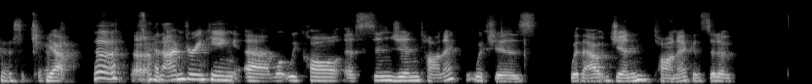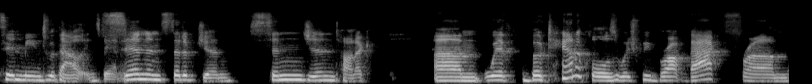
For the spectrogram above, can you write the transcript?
As a joke. yeah. and I'm drinking uh, what we call a sin gin tonic, which is without gin tonic instead of Sin means without in Spanish. Sin instead of gin, sin gin tonic, um, with botanicals, which we brought back from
